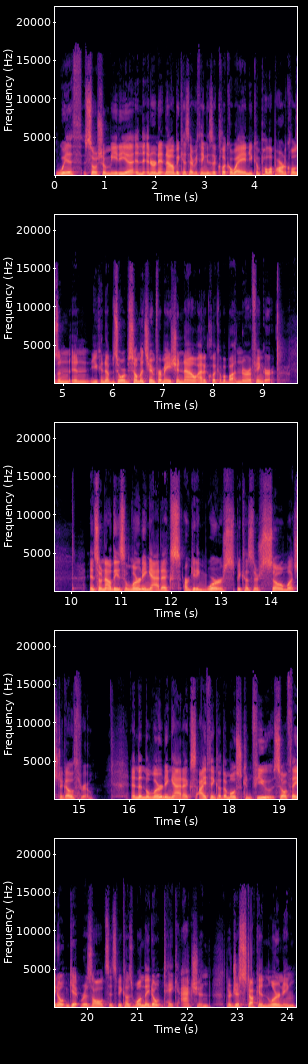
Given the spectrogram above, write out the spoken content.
with social media and the internet now because everything is a click away and you can pull up articles and, and you can absorb so much information now at a click of a button or a finger. And so now these learning addicts are getting worse because there's so much to go through. And then the learning addicts, I think, are the most confused. So if they don't get results, it's because one, they don't take action, they're just stuck in learning.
